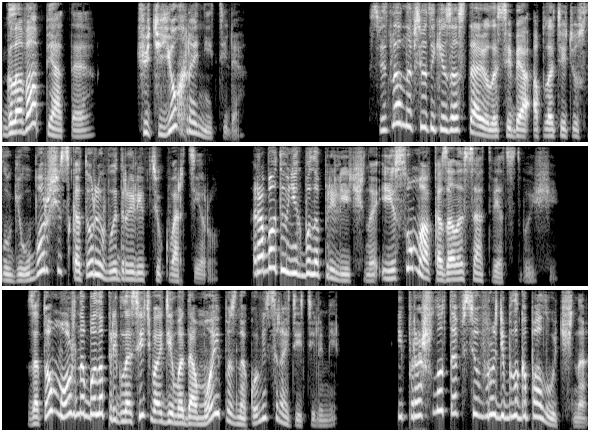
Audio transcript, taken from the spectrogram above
Глава пятая. Чутье хранителя. Светлана все-таки заставила себя оплатить услуги уборщиц, которые выдрали всю квартиру. Работы у них было прилично, и сумма оказалась соответствующей. Зато можно было пригласить Вадима домой и познакомить с родителями. И прошло-то все вроде благополучно,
